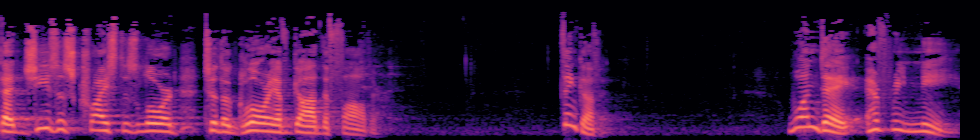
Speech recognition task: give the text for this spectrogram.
that Jesus Christ is Lord to the glory of God the Father. Think of it. One day, every knee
